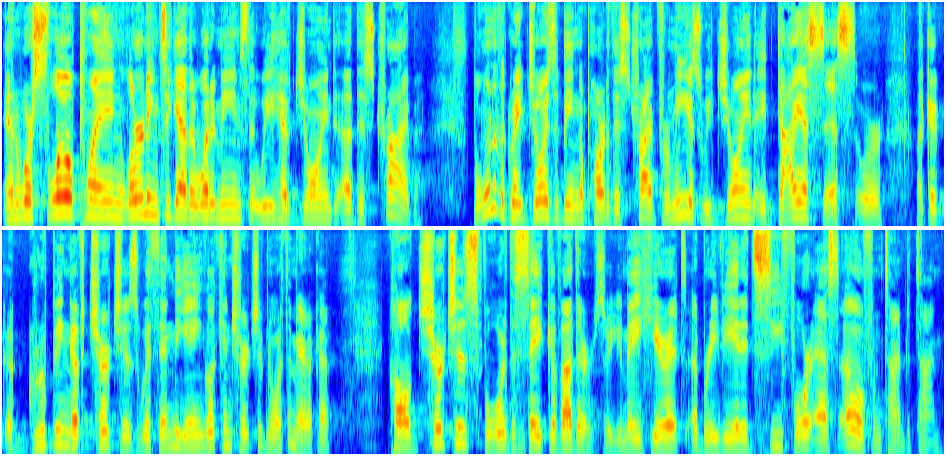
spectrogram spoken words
And we're slow playing, learning together what it means that we have joined uh, this tribe. But one of the great joys of being a part of this tribe for me is we joined a diocese or like a, a grouping of churches within the Anglican Church of North America called Churches for the Sake of Others, or you may hear it abbreviated C4SO from time to time.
